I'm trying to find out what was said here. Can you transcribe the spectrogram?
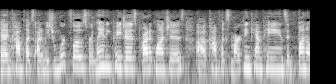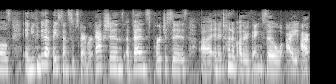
and complex automation workflows for landing pages, product launches, uh, complex marketing campaigns, and funnels. And you can do that based on subscriber actions, events, purchases, uh, and a ton of other things. So I, I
